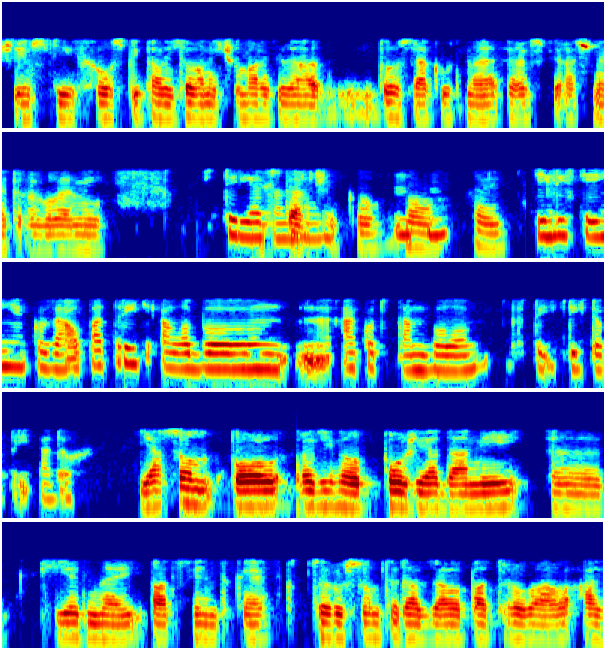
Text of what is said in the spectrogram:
šiestich hospitalizovaných, čo mali teda dosť akutné respiračné problémy. Štyria starčekov. No, mm-hmm. hej. Stihli ste ich nejako zaopatriť, alebo ako to tam bolo v, tých, v týchto prípadoch? Ja som bol rodinou požiadaný e, k jednej pacientke, ktorú som teda zaopatroval, aj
